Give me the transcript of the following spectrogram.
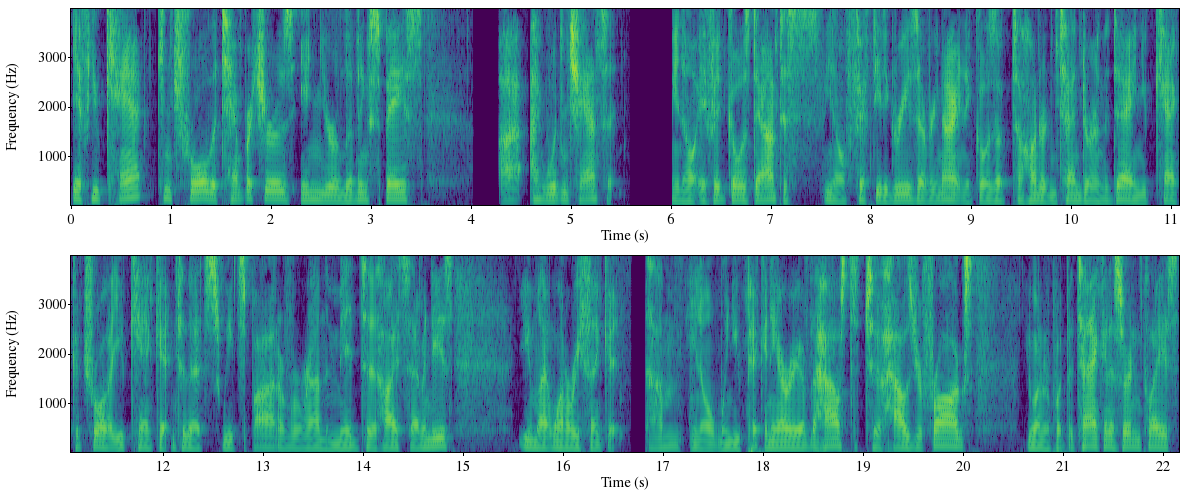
If you can't control the temperatures in your living space, I, I wouldn't chance it. You know, if it goes down to, you know, 50 degrees every night and it goes up to 110 during the day and you can't control that, you can't get into that sweet spot of around the mid to high 70s, you might want to rethink it. Um, you know, when you pick an area of the house to, to house your frogs, you want to put the tank in a certain place.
